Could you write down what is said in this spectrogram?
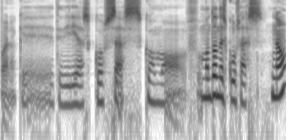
bueno, que te dirías cosas como un montón de excusas, ¿no?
